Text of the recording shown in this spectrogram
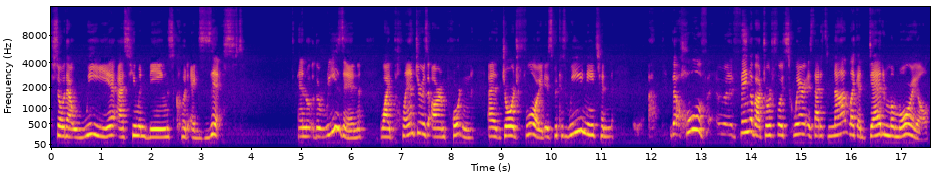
so that we as human beings could exist. And the reason why planters are important at George Floyd is because we need to the whole thing about George Floyd Square is that it's not like a dead memorial.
